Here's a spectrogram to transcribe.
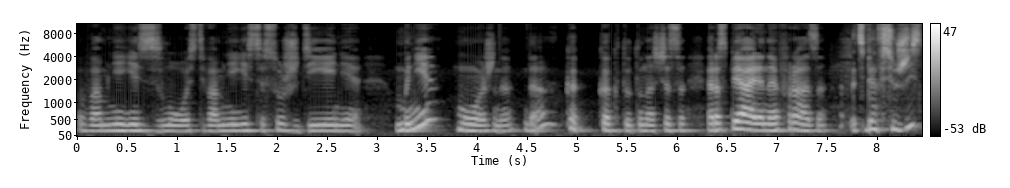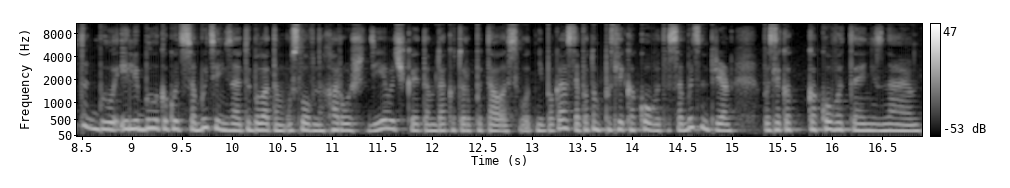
во мне есть злость, во мне есть осуждение, мне можно, да, как, как тут у нас сейчас распиаренная фраза. У тебя всю жизнь так было? Или было какое-то событие, не знаю, ты была там условно хорошей девочкой, там, да, которая пыталась вот не показывать, а потом после какого-то события, например, после как, какого-то, я не знаю,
